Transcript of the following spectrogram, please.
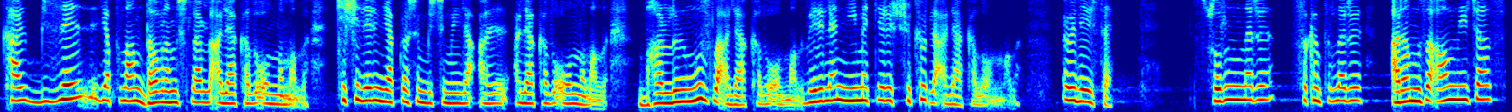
kalp bize yapılan davranışlarla alakalı olmamalı. Kişilerin yaklaşım biçimiyle al- alakalı olmamalı. Varlığımızla alakalı olmalı. Verilen nimetlere şükürle alakalı olmalı. Öyleyse sorunları, sıkıntıları aramıza almayacağız,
